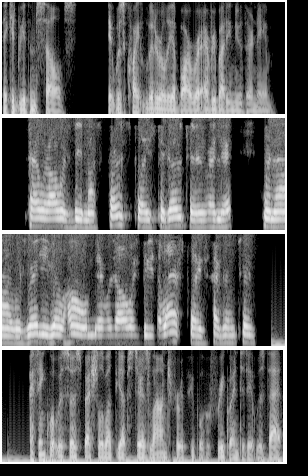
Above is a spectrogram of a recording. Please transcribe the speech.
they could be themselves. It was quite literally a bar where everybody knew their name. That would always be my first place to go to. And it, when I was ready to go home, that would always be the last place I go to. I think what was so special about the upstairs lounge for people who frequented it was that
